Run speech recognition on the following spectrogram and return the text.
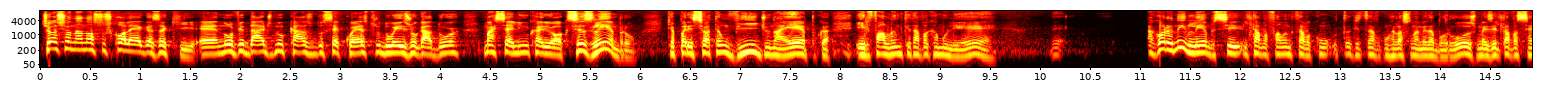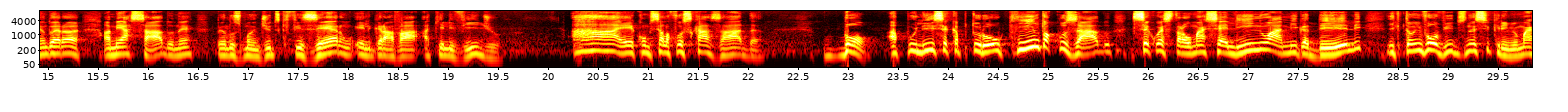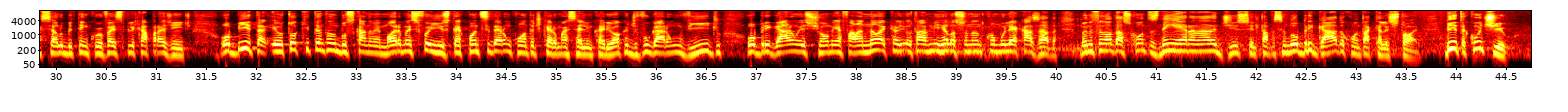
Deixa eu acionar nossos colegas aqui. É novidade no caso do sequestro do ex-jogador Marcelinho Carioca. Vocês lembram que apareceu até um vídeo na época, ele falando que estava com a mulher? É, agora eu nem lembro se ele estava falando que estava com, que com um relacionamento amoroso, mas ele estava sendo era ameaçado, né, pelos bandidos que fizeram ele gravar aquele vídeo. Ah, é como se ela fosse casada. Bom, a polícia capturou o quinto acusado de sequestrar o Marcelinho, a amiga dele, e que estão envolvidos nesse crime. O Marcelo Bittencourt vai explicar pra gente. Ô, Bita, eu tô aqui tentando buscar na memória, mas foi isso, né? Quando se deram conta de que era o Marcelinho Carioca, divulgaram um vídeo, obrigaram esse homem a falar, não, é que eu estava me relacionando com uma mulher casada. Mas no final das contas, nem era nada disso. Ele estava sendo obrigado a contar aquela história. Bita, contigo.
